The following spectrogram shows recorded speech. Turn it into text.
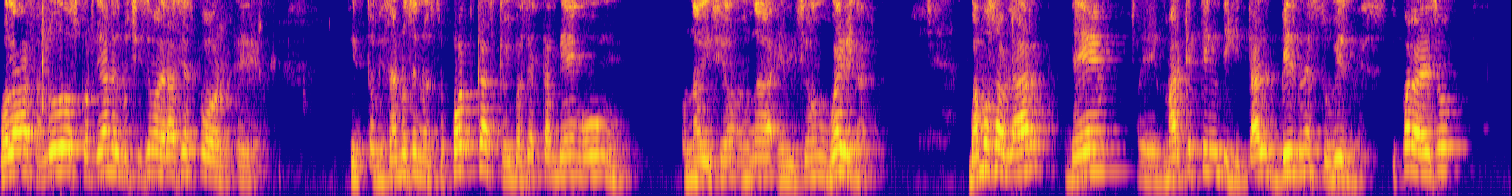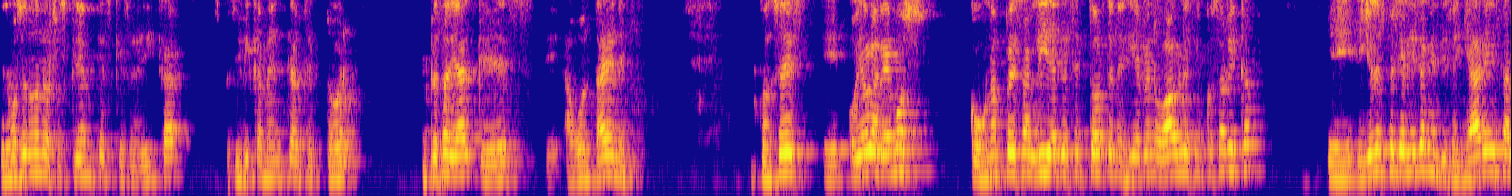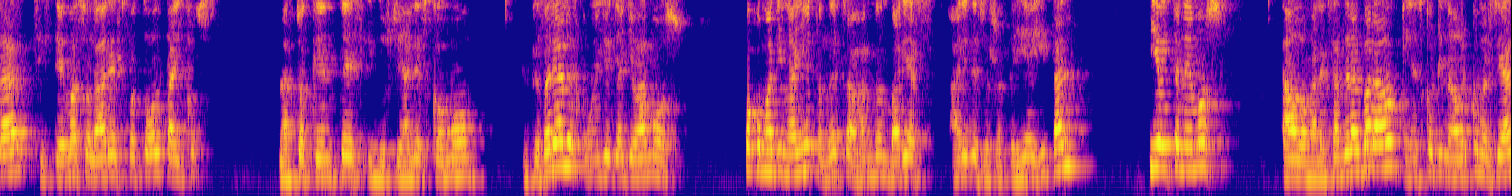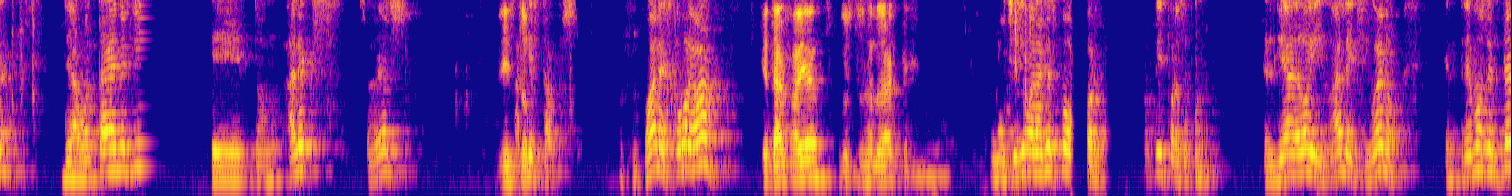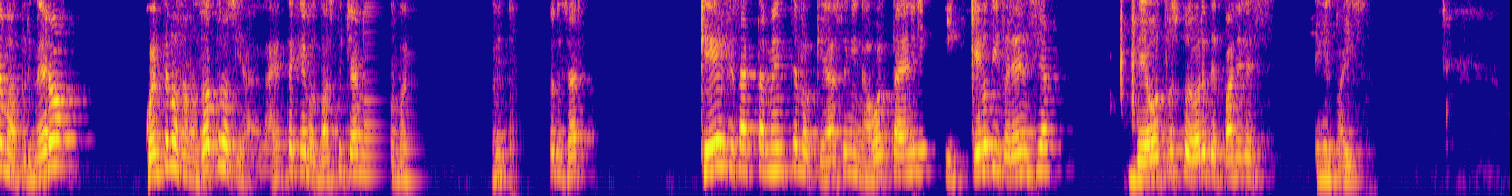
Hola, saludos cordiales. Muchísimas gracias por eh, sintonizarnos en nuestro podcast, que hoy va a ser también una, visión, una edición webinar. Vamos a hablar de eh, marketing digital business to business. Y para eso tenemos uno de nuestros clientes que se dedica específicamente al sector empresarial, que es eh, Avolta Energy. Entonces, hoy hablaremos con una empresa líder del sector de energías renovables en Costa Rica, eh, ellos se especializan en diseñar e instalar sistemas solares fotovoltaicos, tanto a clientes industriales como empresariales. Con ellos ya llevamos poco más de un año, tal vez trabajando en varias áreas de su estrategia digital. Y hoy tenemos a don Alexander Alvarado, quien es coordinador comercial de Avolta Energy. Eh, don Alex, ¿sabes? Listo. Aquí estamos. Bueno, Alex, ¿cómo le va? ¿Qué tal, Fabián? Gusto saludarte. Muchísimas gracias por, por, por el día de hoy, Alex. Y bueno, entremos en tema. Primero, cuéntenos a nosotros y a la gente que nos va a escuchar, nos va a sintonizar, qué es exactamente lo que hacen en Avolta Energy y qué los diferencia de otros proveedores de paneles en el país.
